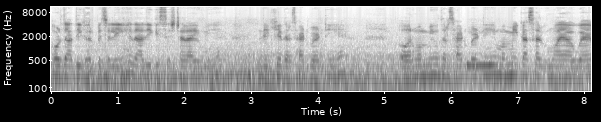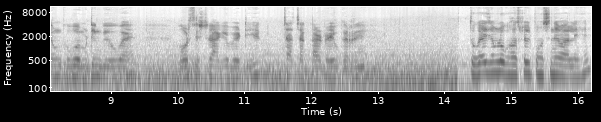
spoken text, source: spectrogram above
और दादी घर पे चली गई हैं। दादी की सिस्टर आई हुई हैं। देखिए, इधर साइड बैठी हैं। और मम्मी उधर साइड बैठी हैं। मम्मी का सर घुमाया हुआ है। उनको वॉमिटिंग भी हुआ है। और सिस्टर आगे बैठी है। चाचा कार ड्राइव कर रहे हैं। तो गाइज़ हम लोग हॉस्पिटल पहुँचने वाले हैं।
